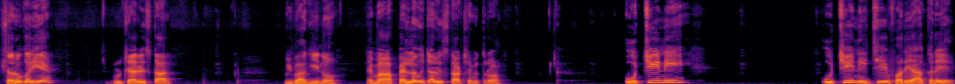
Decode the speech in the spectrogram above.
શરૂ કરીએ. વિચાર વિસ્તાર વિભાગીનો. એમાં પહેલો વિચાર વિસ્તાર છે મિત્રો. ઊંચીની, ઊંચી નીચી ફર્યા કરે.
